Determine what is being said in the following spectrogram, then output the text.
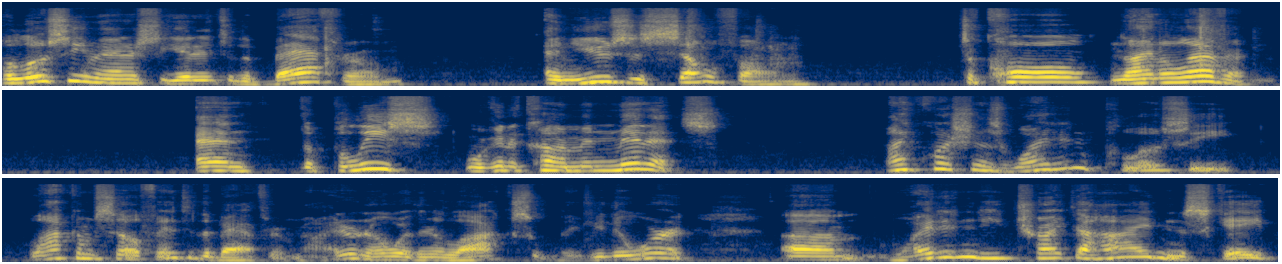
Pelosi managed to get into the bathroom and use his cell phone to call 9 11. And the police were going to come in minutes. My question is why didn't Pelosi lock himself into the bathroom? I don't know whether locks, maybe there weren't. Um, why didn't he try to hide and escape?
